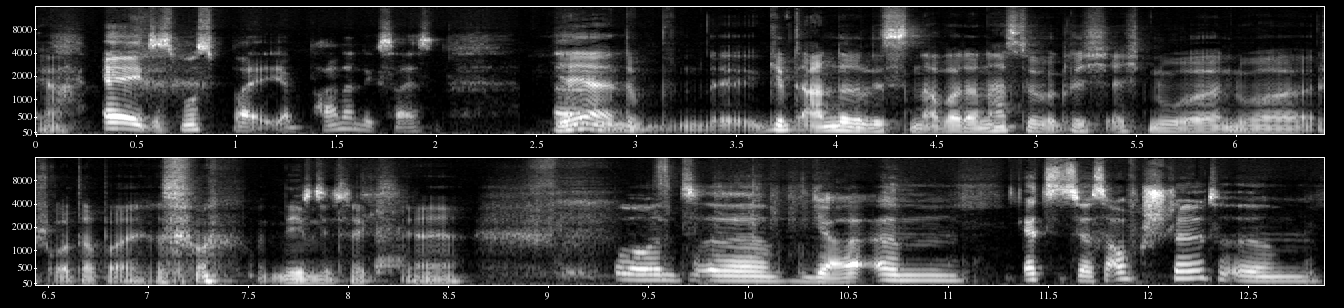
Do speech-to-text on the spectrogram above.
Ja. Ey, das muss bei Japanern nichts heißen. ja, ja, Ähm, du, äh, gibt andere Listen, aber dann hast du wirklich echt nur, nur Schrott dabei. Also, neben den. Tags, ja, ja. Und äh, ja, ähm, jetzt ist erst aufgestellt. Ähm,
